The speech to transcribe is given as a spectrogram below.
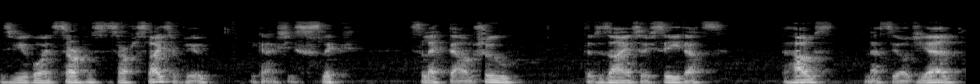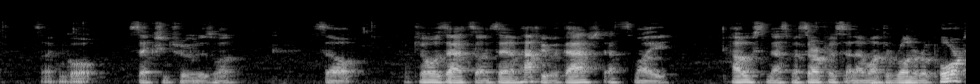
is if you go in surface surface slicer view, you can actually slick select down through the design. So you see that's the house and that's the OGL. So I can go section through it as well. So I close that. So I'm saying I'm happy with that. That's my house and that's my surface and I want to run a report.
